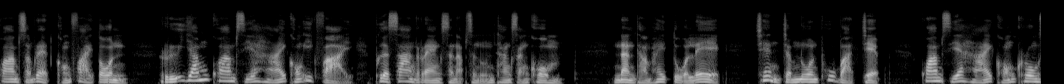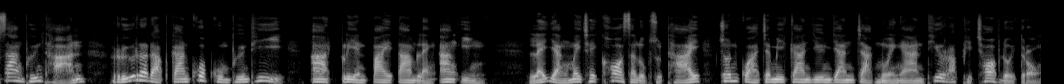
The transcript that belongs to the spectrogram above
ความสำเร็จของฝ่ายตน หรือย้ำความเสียหายของอีกฝ่าย เพื่อสร้างแรงสนับสนุนทางสังคม นั่นทำให้ตัวเลข เช่นจำนวนผู้บาดเจ็บ ความเสียหายของโครงสร้างพื้นฐาน หรือระดับการควบคุมพื้นที่ อาจเปลี่ยนไปตามแหล่งอ้างอิง และยังไม่ใช่ข้อสรุปสุดท้าย จนกว่าจะมีการยืนยันจากหน่วยงานที่รับผิดชอบโดยตรง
